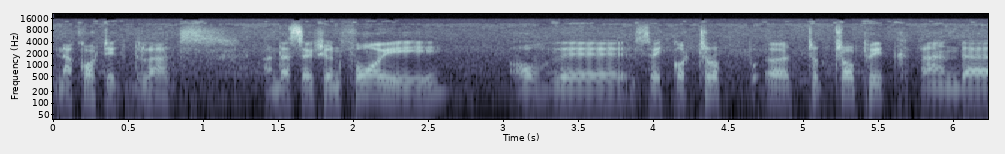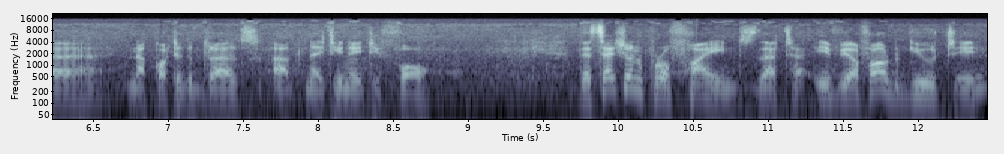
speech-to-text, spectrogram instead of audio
narcotic drugs under Section 4A of the Psychotropic uh, and uh, Narcotic Drugs Act 1984. The section provides that uh, if you are found guilty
